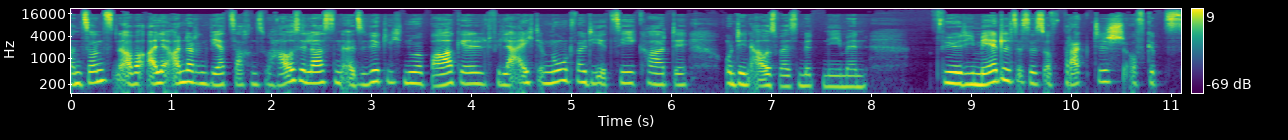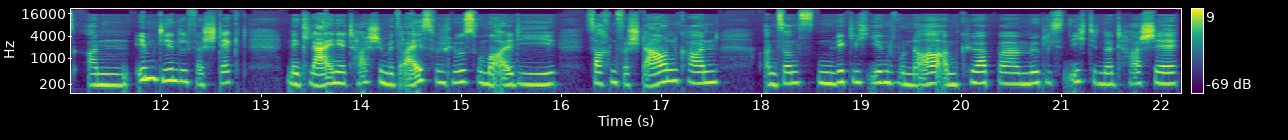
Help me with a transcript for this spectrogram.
Ansonsten aber alle anderen Wertsachen zu Hause lassen, also wirklich nur Bargeld, vielleicht im Notfall die EC-Karte und den Ausweis mitnehmen. Für die Mädels ist es oft praktisch. Oft gibt es im Dirndl versteckt eine kleine Tasche mit Reißverschluss, wo man all die Sachen verstauen kann. Ansonsten wirklich irgendwo nah am Körper, möglichst nicht in der Tasche,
